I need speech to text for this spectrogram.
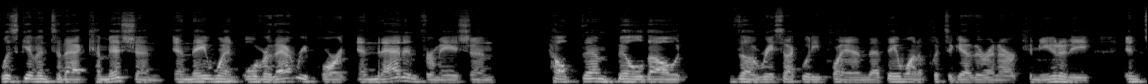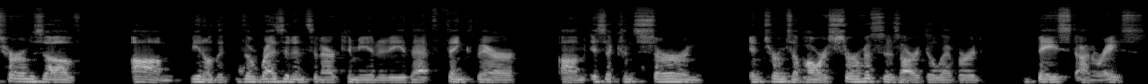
was given to that commission, and they went over that report, and that information helped them build out the race equity plan that they want to put together in our community in terms of um, you know the, the residents in our community that think there um, is a concern in terms of how our services are delivered based on race.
